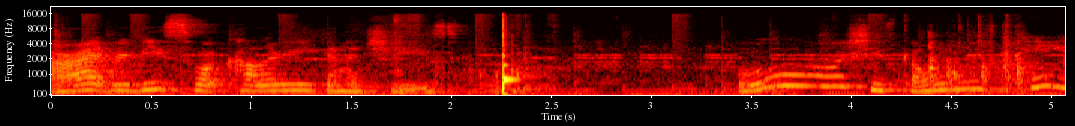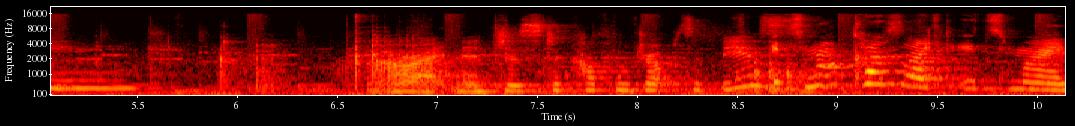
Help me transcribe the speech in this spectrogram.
All right, Ruby, so what color are you going to choose? Ooh, she's going with pink. All right, now just a couple drops of this. It's not because like it's my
